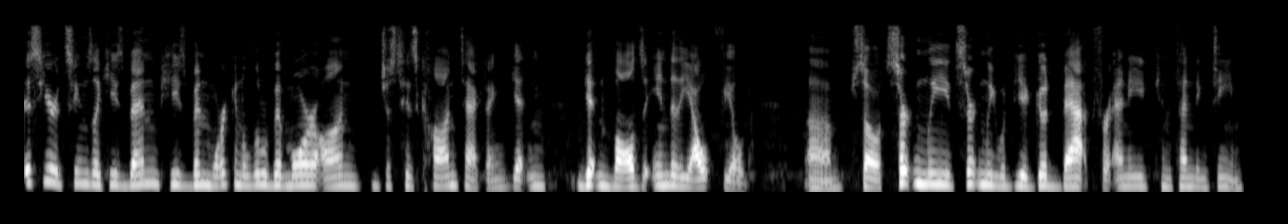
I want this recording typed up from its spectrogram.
this year it seems like he's been he's been working a little bit more on just his contact and getting getting balls into the outfield. Um, so it certainly certainly would be a good bat for any contending team.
